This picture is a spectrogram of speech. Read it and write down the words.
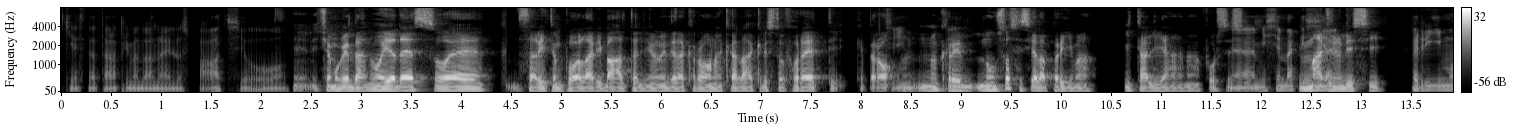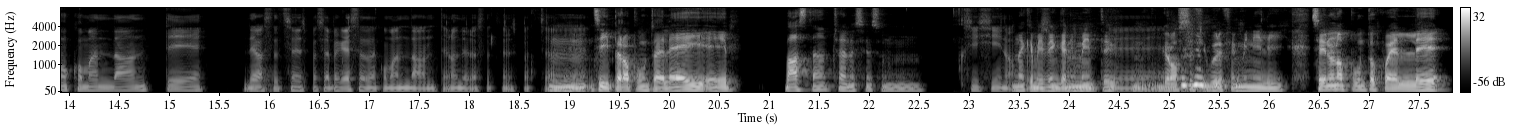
chi, è, stata la prima donna nello spazio. Sì, diciamo che da noi adesso è salita un po' alla ribalta gli nomi della cronaca la Cristoforetti, che però sì. non, cre- non, so se sia la prima italiana, forse eh, sì. Mi sembra che Immagino di sì. Primo comandante della stazione spaziale, perché è stata comandante no, della stazione spaziale. Mm, sì, però appunto è lei e basta, cioè nel senso non, sì, sì, no, non è che mi vengano in mente grosse figure femminili, se non appunto quelle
